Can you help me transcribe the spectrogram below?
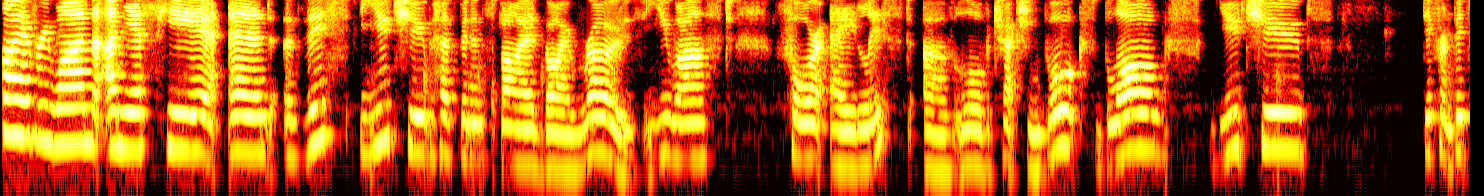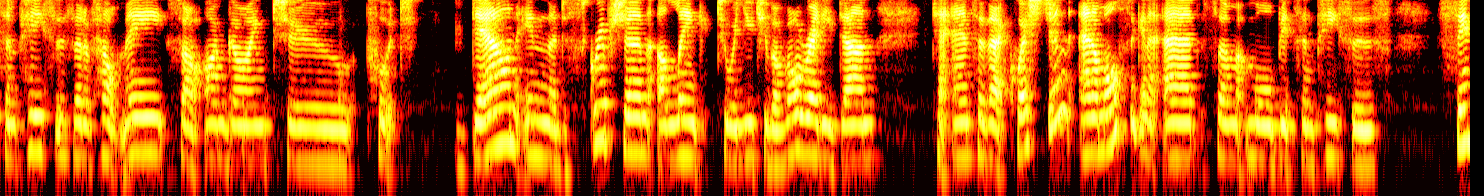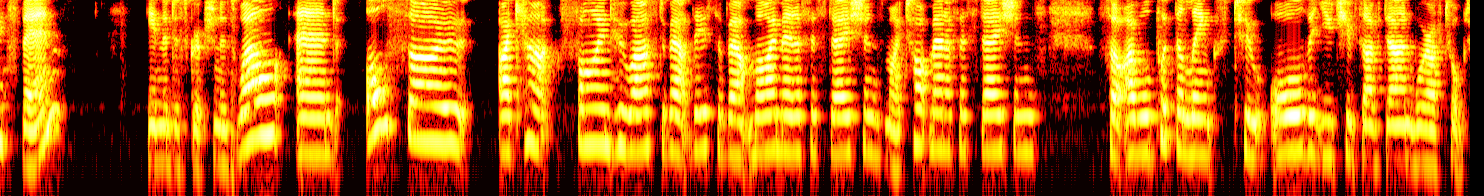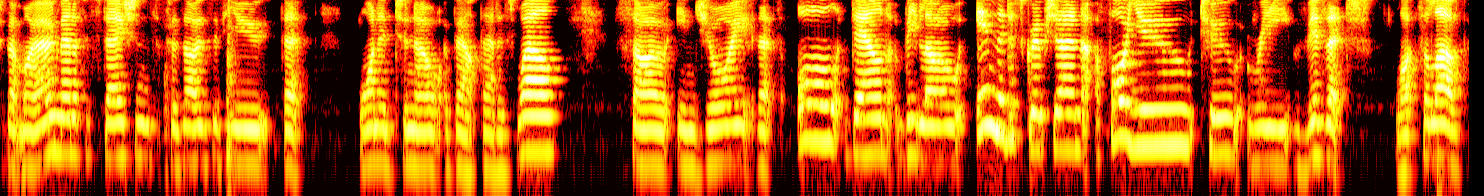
Hi everyone, Agnes here and this YouTube has been inspired by Rose. You asked for a list of Law of Attraction books, blogs, YouTubes, different bits and pieces that have helped me. So I'm going to put down in the description a link to a YouTube I've already done to answer that question and I'm also going to add some more bits and pieces since then in the description as well. And also, I can't find who asked about this, about my manifestations, my top manifestations. So I will put the links to all the YouTubes I've done where I've talked about my own manifestations for those of you that wanted to know about that as well. So enjoy. That's all down below in the description for you to revisit. Lots of love.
